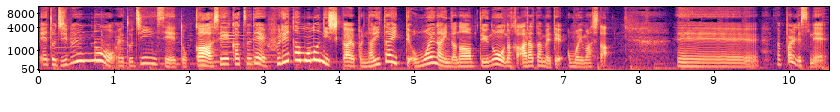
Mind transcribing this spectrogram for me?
えーと、自分の、えーと、人生とか生活で触れたものにしかやっぱりなりたいって思えないんだなっていうのをなんか改めて思いました。えー、やっぱりですね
